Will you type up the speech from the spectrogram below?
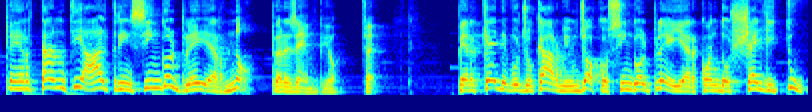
per tanti altri in single player no, per esempio. Cioè, perché devo giocarmi un gioco single player quando scegli tu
